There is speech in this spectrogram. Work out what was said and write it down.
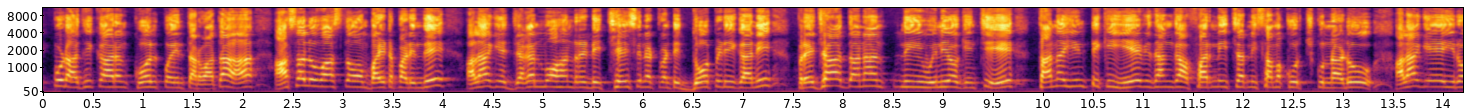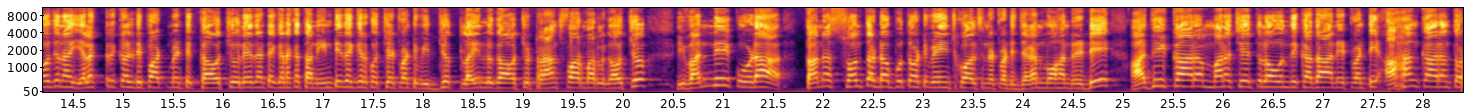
ఇప్పుడు అధికారం కోల్పోయిన తర్వాత అసలు వాస్తవం బయటపడింది. అలాగే జగన్మోహన్ రెడ్డి చేసినటువంటి దోపిడీ కానీ ప్రజాధనాన్ని వినియోగించి తన ఇంటికి ఏ విధంగా ఫర్నిచర్ని సమకూర్చుకున్నాడు. అలాగే ఈ రోజున ఎలక్ట్రికల్ డిపార్ట్మెంట్కి కావచ్చు లేదంటే కనుక తన ఇంటి దగ్గరకు వచ్చేటువంటి విద్యుత్ లైన్లు కావచ్చు ట్రాన్స్ఫార్మర్లు కావచ్చు ఇవన్నీ కూడా తన సొంత డబ్బుతోటి వేయించుకోవాల్సినటువంటి జగన్మోహన్ రెడ్డి అధికారం మన చేతిలో ఉంది కదా అనేటువంటి అహంకారంతో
